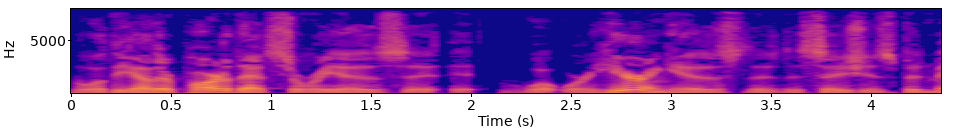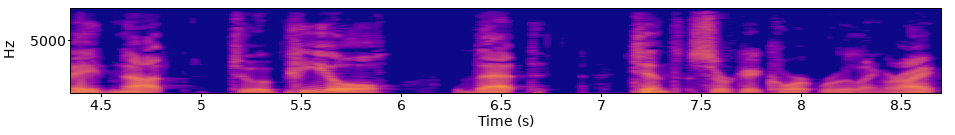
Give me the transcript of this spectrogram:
Well, the other part of that story is uh, what we're hearing is the decision's been made not to appeal that 10th Circuit Court ruling, right?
